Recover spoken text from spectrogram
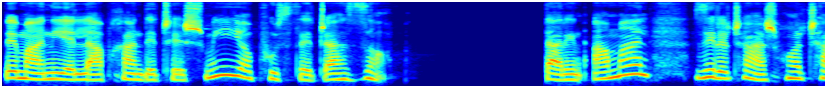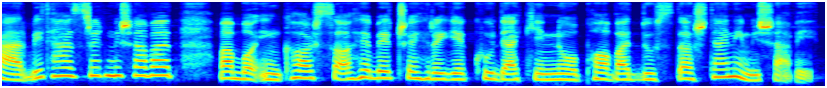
به معنی لبخند چشمی یا پوست جذاب. در این عمل زیر چشم ها چربی تزریق می شود و با این کار صاحب چهره کودکی نوپا و دوست داشتنی می شوید.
